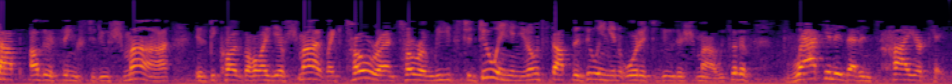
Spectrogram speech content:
stop other things to do Shema, is because the whole idea of Shema is like Torah, and Torah leads to doing, and you don't stop the doing in order to do the Shema. We could have bracketed that entire case.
